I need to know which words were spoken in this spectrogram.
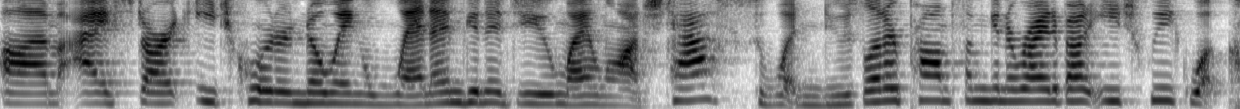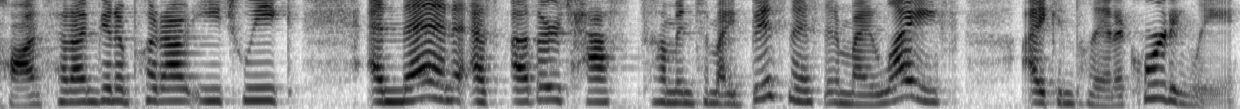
Um, I start each quarter knowing when I'm going to do my launch tasks, what newsletter prompts I'm going to write about each week, what content I'm going to put out each week. And then as other tasks come into my business and my life, I can plan accordingly.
